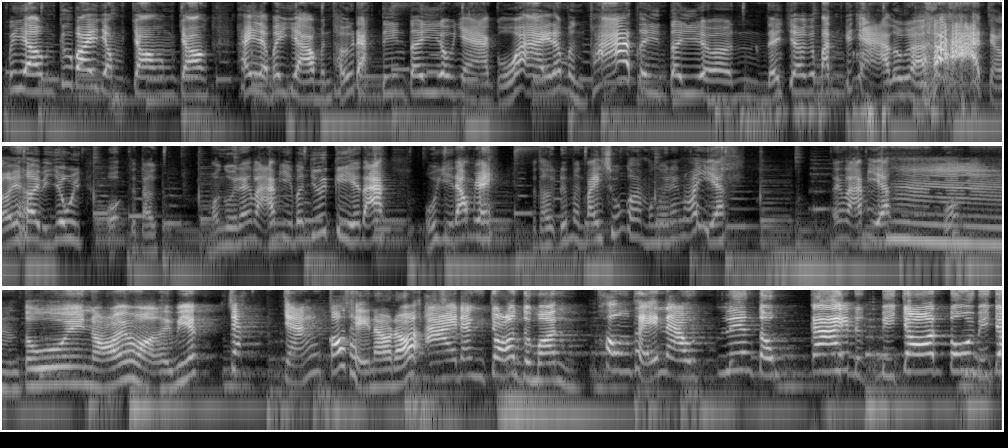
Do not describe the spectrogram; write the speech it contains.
Bây giờ mình cứ bay vòng tròn vòng tròn. Hay là bây giờ mình thử đặt TNT vô nhà của ai đó. Mình phá TNT ờ, để cho cái banh cái nhà luôn à. Trời ơi hơi bị vui. Ủa từ từ. Mọi người đang làm gì bên dưới kia vậy ta? Ủa gì đông vậy? Từ từ để mình bay xuống coi. Mọi người đang nói gì vậy? Đang làm gì vậy? Ừm, tôi nói mọi người biết. Chắc có thể nào đó ai đang cho tụi mình. Không thể nào liên tục cai được bị cho tôi bị cho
